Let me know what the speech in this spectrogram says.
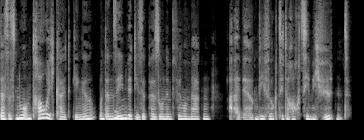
dass es nur um Traurigkeit ginge und dann mhm. sehen wir diese Person im Film und merken, aber irgendwie wirkt sie doch auch ziemlich wütend.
